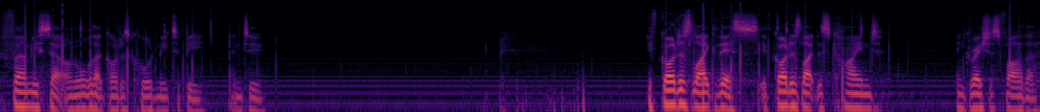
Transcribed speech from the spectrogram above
firmly set on all that God has called me to be and do? If God is like this, if God is like this kind and gracious Father,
